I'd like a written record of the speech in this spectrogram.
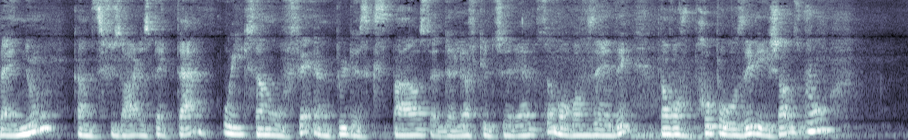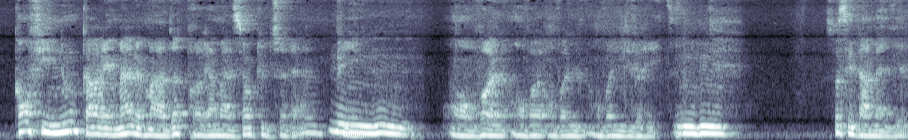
ben nous, comme diffuseurs de spectacles, Oui. qui sommes au fait un peu de ce qui se passe, de l'offre culturelle, tout ça, on va vous aider, puis on va vous proposer des choses ou confiez-nous carrément le mandat de programmation culturelle, puis on, va, on, va, on, va, le- on va le livrer. sais. Ça, c'est dans ma ville.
